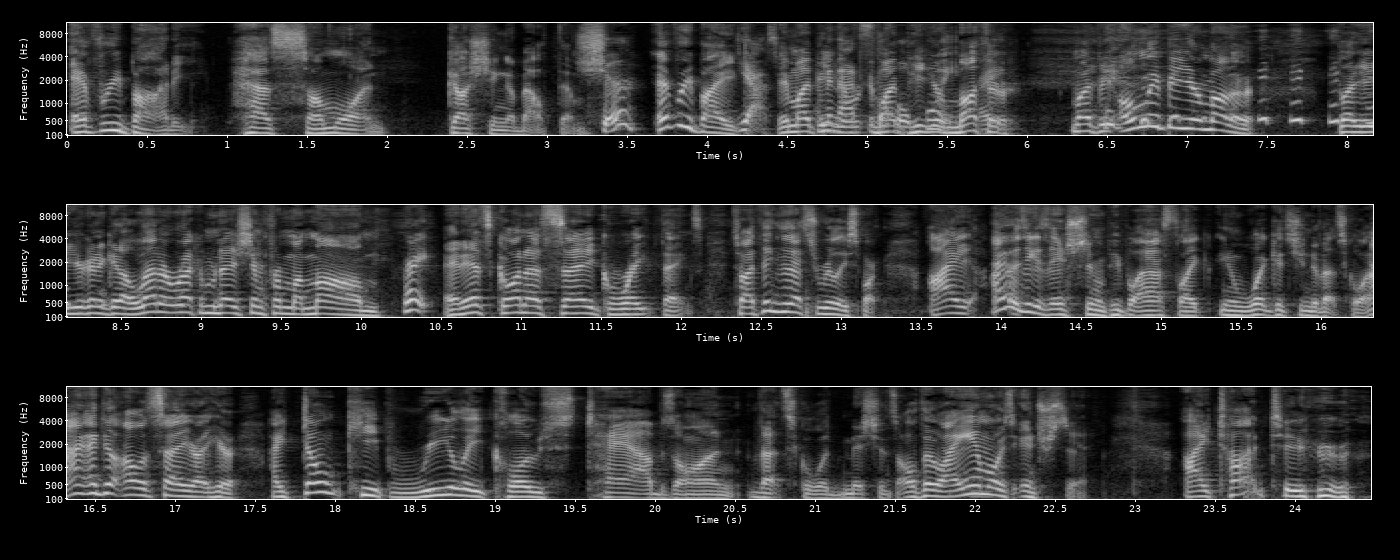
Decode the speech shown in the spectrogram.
everybody has someone gushing about them. Sure. Everybody. Yeah. does. It might be I mean, your, it might be your mother. right? Might be only be your mother, but you're going to get a letter recommendation from my mom, Right. And it's going to say great things. So I think that's really smart. I I always think it's interesting when people ask like, you know, what gets you into vet school. And I I, do, I would say right here, I don't keep really close tabs on vet school admissions, although I am always interested. I talked to.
